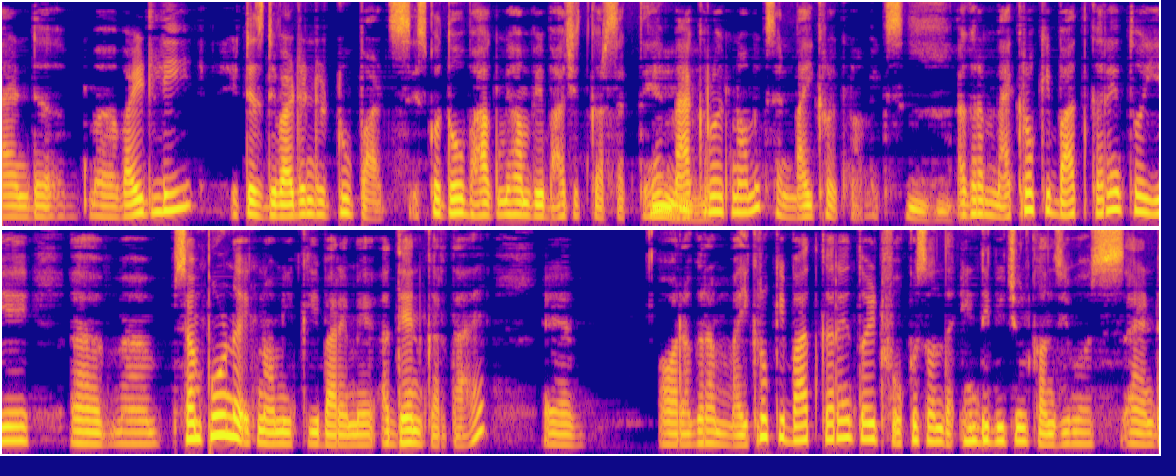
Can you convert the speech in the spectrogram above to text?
and uh, widely it is divided into two parts इसको दो भाग में हम विभाजित कर सकते हैं macro economics and micro economics अगर हम मैक्रो की बात करें तो ये संपूर्ण इकोनॉमी के बारे में अध्ययन करता है। और अगर हम माइक्रो की बात करें तो it focus on the individual consumers and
